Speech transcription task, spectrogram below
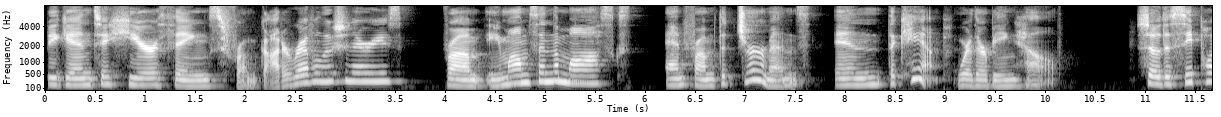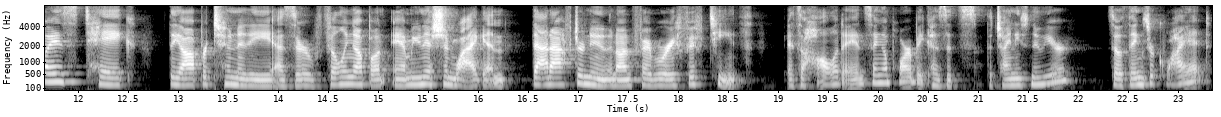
begin to hear things from Ghadar revolutionaries, from imams in the mosques, and from the Germans in the camp where they're being held. So the sepoys take the opportunity as they're filling up an ammunition wagon that afternoon on February 15th it's a holiday in Singapore because it's the Chinese New Year. So things are quiet.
